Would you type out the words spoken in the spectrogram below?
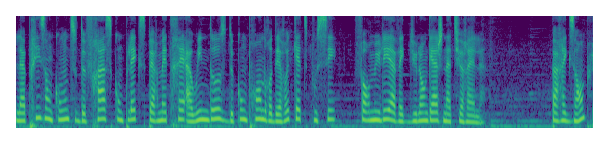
La prise en compte de phrases complexes permettrait à Windows de comprendre des requêtes poussées, formulées avec du langage naturel. Par exemple,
